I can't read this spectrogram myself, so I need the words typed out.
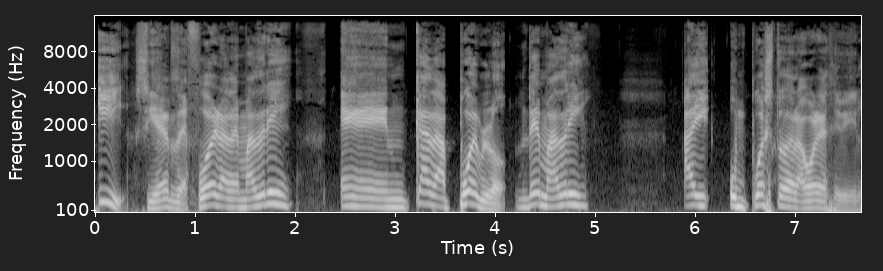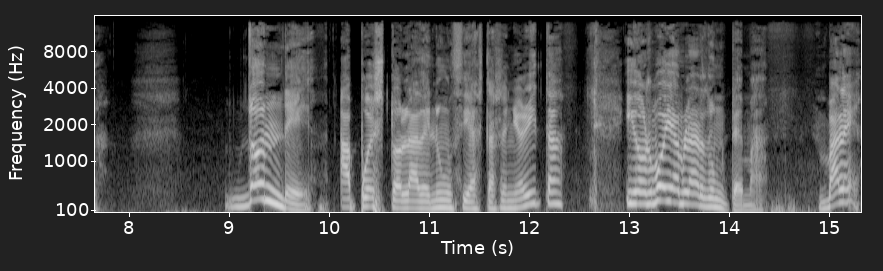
Y si es de fuera de Madrid, en cada pueblo de Madrid hay un puesto de la Guardia Civil. ¿Dónde ha puesto la denuncia esta señorita? Y os voy a hablar de un tema, ¿vale?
